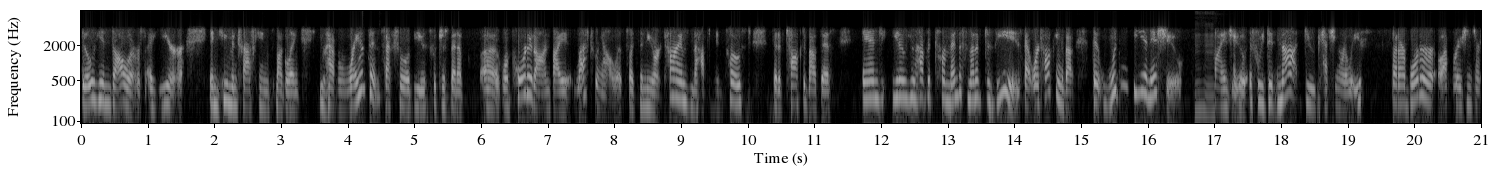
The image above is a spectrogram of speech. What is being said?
billion a year in human trafficking and smuggling. You have rampant sexual abuse, which has been uh, reported on by left wing outlets like the New York Times and the Huffington Post that have talked about this. And, you know, you have a tremendous amount of disease that we're talking about that wouldn't be an issue, mm-hmm. mind you, if we did not do catch and release. But our border operations are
